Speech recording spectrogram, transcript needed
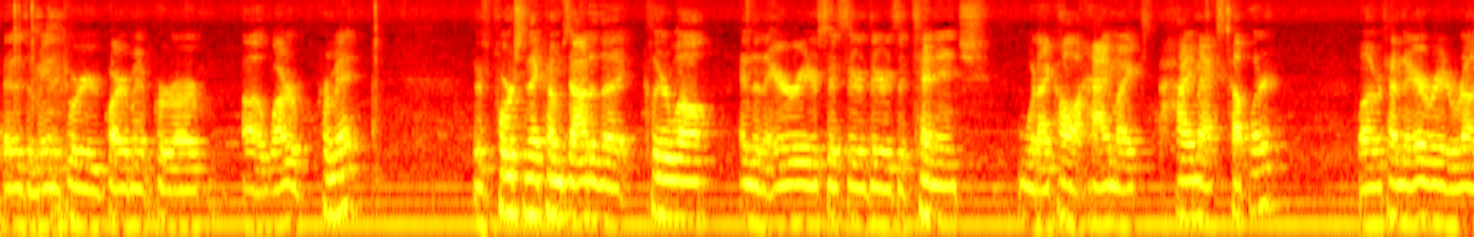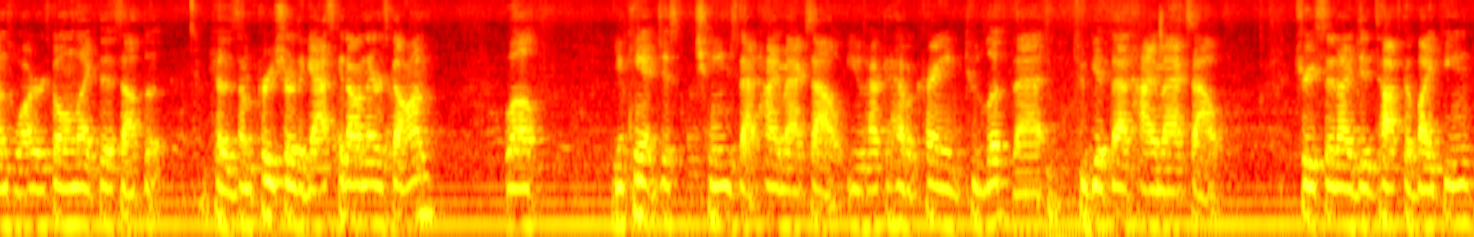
That is a mandatory requirement per our uh, water permit. There's a portion that comes out of the clear well, and then the aerator sits there. There's a 10 inch, what I call a Hymax, high max coupler. Well, every time the aerator runs, water's going like this out the, because I'm pretty sure the gasket on there is gone. Well, you can't just change that Hymax out. You have to have a crane to lift that to get that Hymax out. Teresa and I did talk to Viking,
